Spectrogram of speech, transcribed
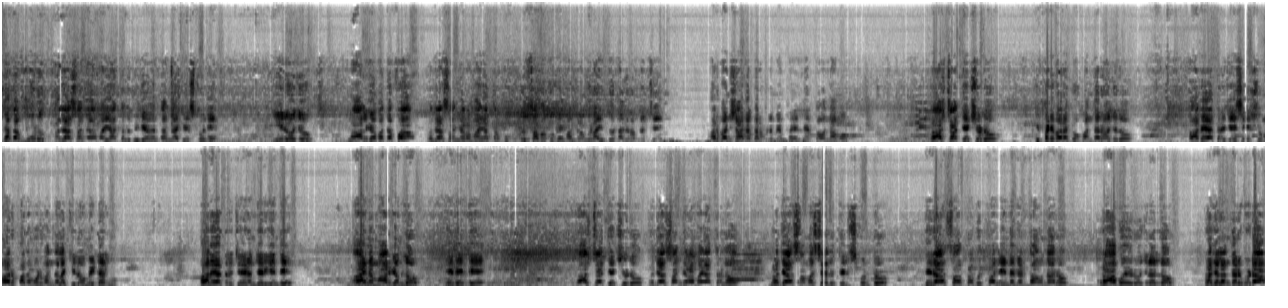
గత మూడు ప్రజా సంగ్రామ యాత్రలు విజయవంతంగా చేసుకొని ఈ రోజు నాలుగవ దఫా ప్రజా సంగ్రామ సభకు మేము అందరం కూడా హిందూ నగరం నుంచి అర్బన్ శాఖ తరఫున మేము బయలుదేరుతా ఉన్నాము. రాష్ట్ర అధ్యక్షుడు ఇప్పటి వరకు వంద రోజులు పాదయాత్ర చేసి సుమారు పదమూడు వందల కిలోమీటర్లు పాదయాత్ర చేయడం జరిగింది. ఆయన మార్గంలో ఏదైతే రాష్ట్ర అధ్యక్షుడు ప్రజా సంగ్రామ యాత్రలో ప్రజా సమస్యలు తెలుసుకుంటూ నిరాశ ప్రభుత్వాన్ని ఎండగడతా ఉన్నారు. రాబోయే రోజులలో ప్రజలందరూ కూడా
